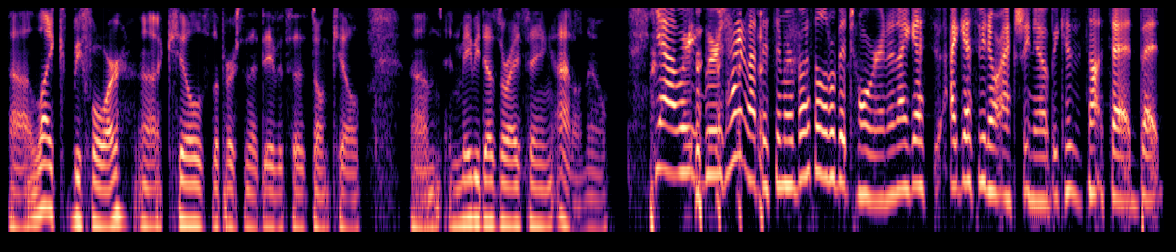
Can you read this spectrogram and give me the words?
uh, like before, uh, kills the person that David says don't kill, um, and maybe does the right thing. I don't know. yeah, we, we were talking about this, and we're both a little bit torn. And I guess I guess we don't actually know because it's not said. But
